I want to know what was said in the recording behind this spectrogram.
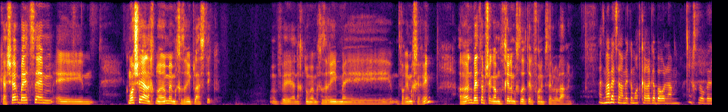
כאשר בעצם, כמו שאנחנו היום ממחזרים פלסטיק, ואנחנו ממחזרים דברים אחרים, הרעיון בעצם שגם נתחיל למחזר טלפונים סלולריים. אז מה בעצם המגמות כרגע בעולם? איך זה עובד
